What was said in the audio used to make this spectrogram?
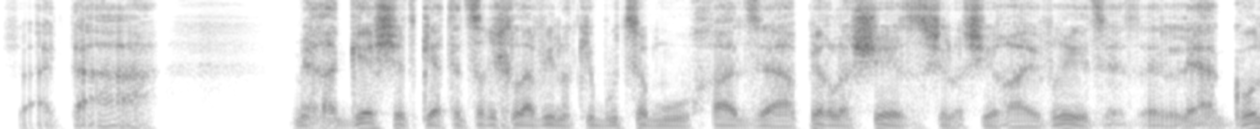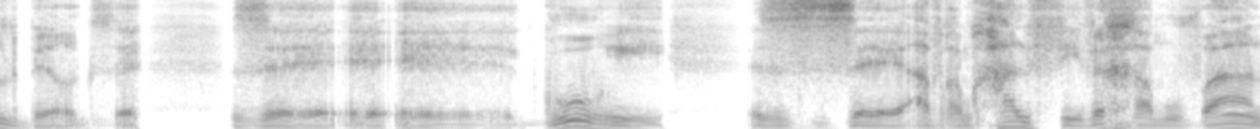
שהייתה מרגשת, כי אתה צריך להבין, הקיבוץ המאוחד זה הפרלשז של השירה העברית, זה, זה לאה גולדברג, זה, זה אה, אה, גורי, זה אברהם חלפי, וכמובן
